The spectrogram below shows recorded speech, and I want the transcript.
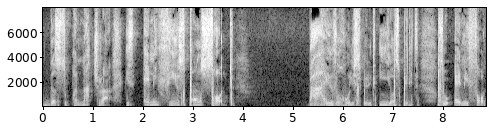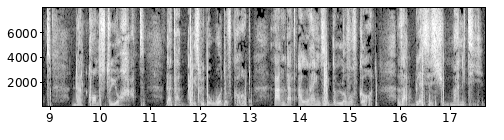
The supernatural is anything sponsored by the Holy Spirit in your spirit. So, any thought that comes to your heart that agrees with the Word of God and that aligns with the love of God, that blesses humanity,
